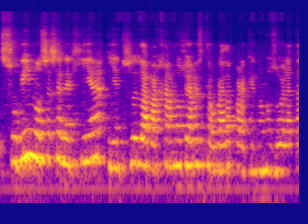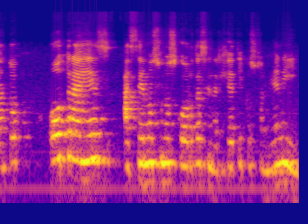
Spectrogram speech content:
subimos esa energía y entonces la bajamos ya restaurada para que no nos duela tanto. Otra es, hacemos unos cortes energéticos también y,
